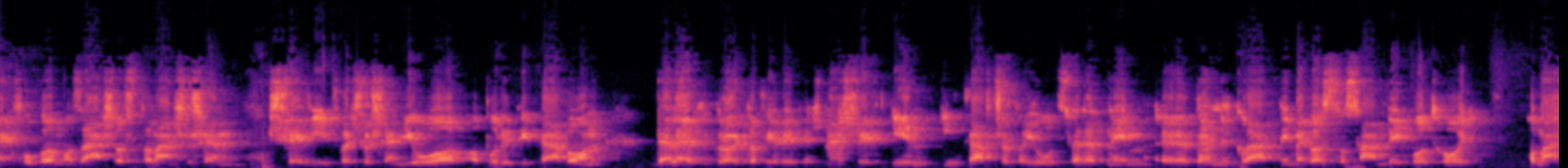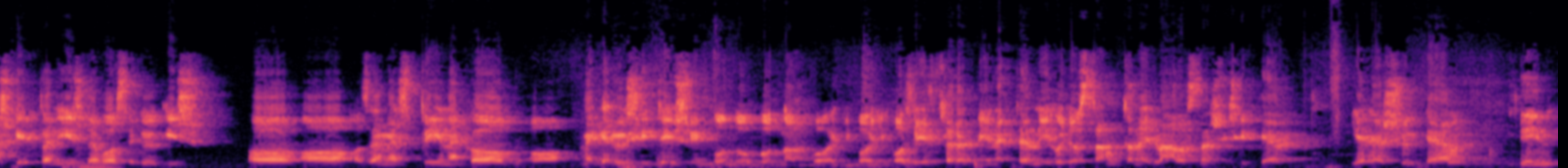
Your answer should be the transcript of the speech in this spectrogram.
megfogalmazás az talán sosem segít, vagy sosem jó a, a politikában, de lehet, hogy rajta félreértés ne Én inkább csak a jót szeretném bennük látni, meg azt a szándékot, hogy a másképpen is, de valószínűleg ők is a, a, az MSZP-nek a, a megerősítésén gondolkodnak, vagy, vagy azért szeretnének tenni, hogy aztán utána egy választási siker érhessünk el. Én,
